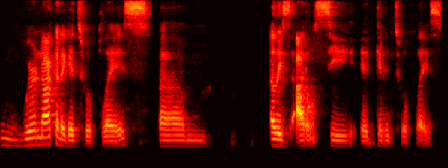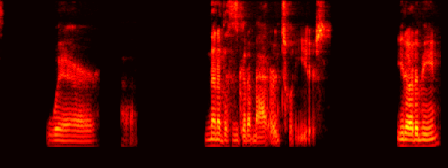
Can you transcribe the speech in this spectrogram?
we're not going to get to a place. Um, at least I don't see it getting to a place where uh, none of this is going to matter in 20 years. You know what I mean?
